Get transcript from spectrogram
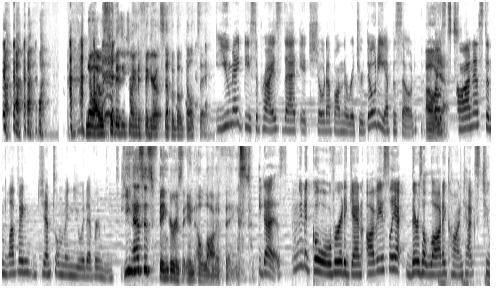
no, I was too busy trying to figure out stuff about Dulce. You might be surprised that it showed up on the Richard Doty episode. Oh, Most yes. honest and loving gentleman you would ever meet. He has his fingers in a lot of things. He does. I'm going to go over it again. Obviously, there's a lot of context to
